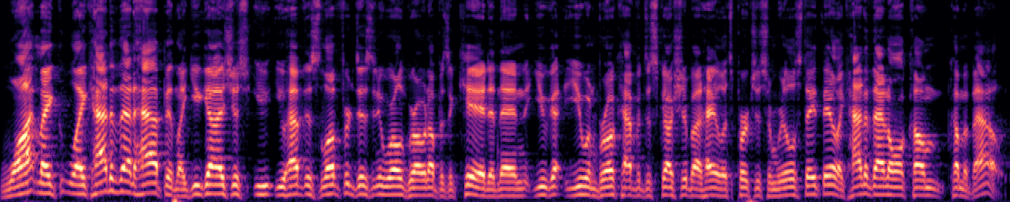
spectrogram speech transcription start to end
What like like how did that happen? Like you guys just you you have this love for Disney World growing up as a kid, and then you got you and Brook have a discussion about hey, let's purchase some real estate there. Like how did that all come come about?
